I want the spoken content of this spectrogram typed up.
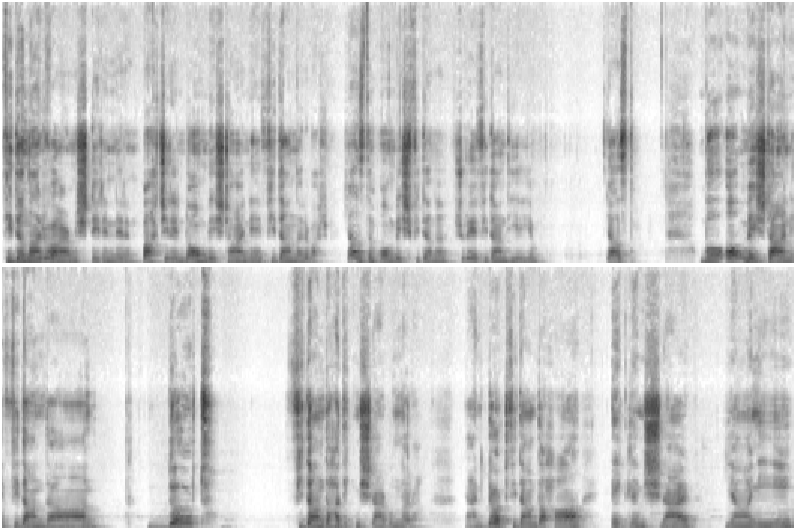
fidanları varmış derinlerin. Bahçelerinde 15 tane fidanları var. Yazdım 15 fidanı. Şuraya fidan diyeyim. Yazdım. Bu 15 tane fidandan 4 fidan daha dikmişler bunlara. Yani 4 fidan daha eklemişler. Yani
